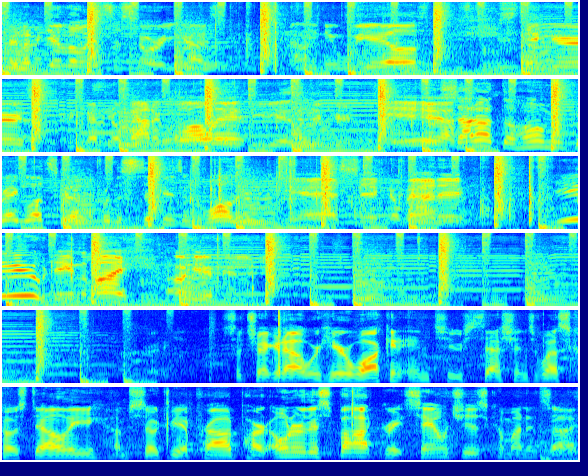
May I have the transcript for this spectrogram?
Here, let me get a little Insta story, you guys. Need new wheels, stickers. We got a nomadic wallet. DVS stickers. Yeah. Shout out to homie Greg Lutzka for the stickers and the wallet. Yeah, sick, nomadic. You day in the life out here. So check it out, we're here walking into Sessions West Coast Deli. I'm stoked to be a proud part owner of this spot. Great sandwiches, come on inside.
